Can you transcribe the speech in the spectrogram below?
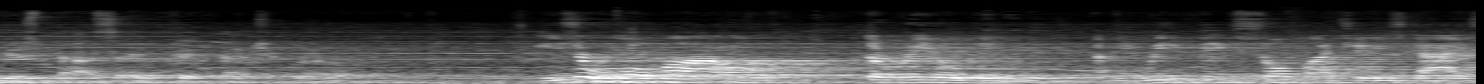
years past, I'd pick Patrick Roy. He's a role model, the real deal. I mean, we think so much of these guys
